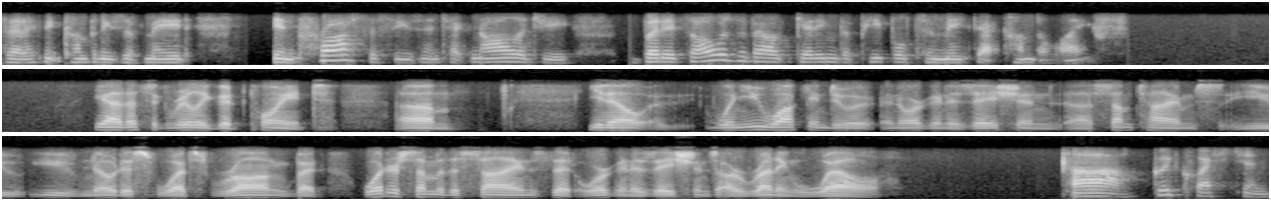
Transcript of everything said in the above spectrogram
that i think companies have made in processes and technology but it's always about getting the people to make that come to life. Yeah, that's a really good point. Um, you know, when you walk into a, an organization, uh, sometimes you you notice what's wrong. But what are some of the signs that organizations are running well? Ah, good question.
